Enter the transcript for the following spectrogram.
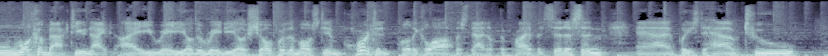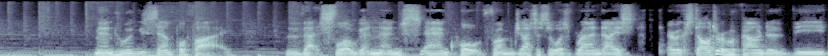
Welcome back to Unite, IE Radio, the radio show for the most important political office, that of the private citizen. And I'm pleased to have two men who exemplify that slogan and, and quote from Justice Louis Brandeis, Eric Stelter, who founded the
